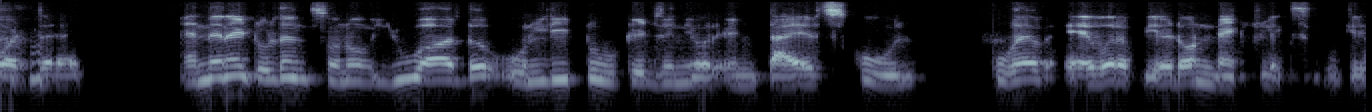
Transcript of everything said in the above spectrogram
what the heck? And then i told them so no you are the only two kids in your entire school who have ever appeared on netflix. Okay.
